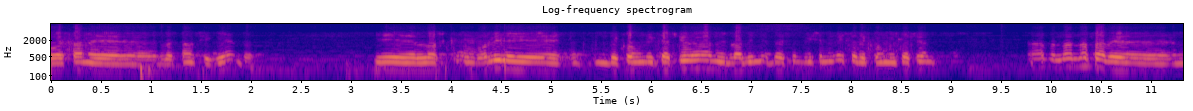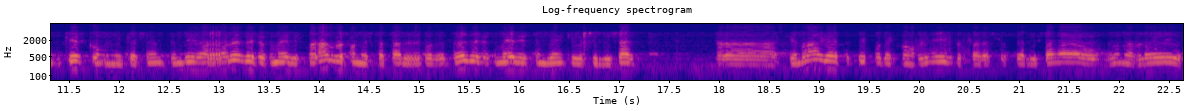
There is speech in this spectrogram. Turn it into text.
O están, eh, lo están siguiendo. Y los de, de comunicación, la viceministra de comunicación, ah, pues no, no sabe qué es comunicación, tendría a través de esos medios, para algo son estatales, pues a través de esos medios tendrían que utilizar para que no haya este tipo de conflictos, para socializar algunas leyes.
